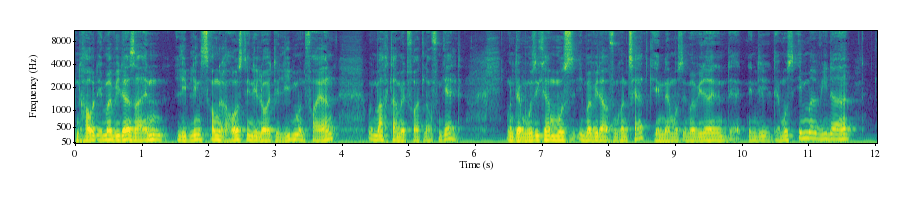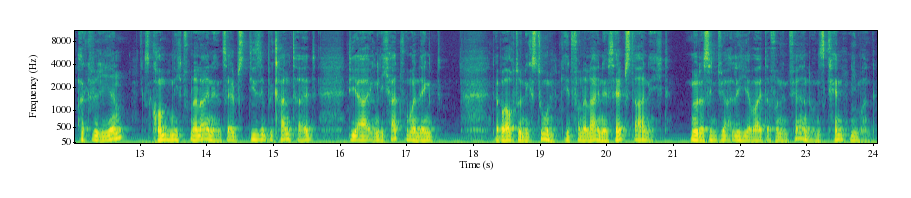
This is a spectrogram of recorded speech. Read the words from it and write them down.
und haut immer wieder seinen Lieblingssong raus, den die Leute lieben und feiern und macht damit fortlaufend Geld. Und der Musiker muss immer wieder auf ein Konzert gehen, der muss immer wieder, in die, der muss immer wieder akquirieren. Es kommt nicht von alleine. Selbst diese Bekanntheit, die er eigentlich hat, wo man denkt, der braucht doch nichts tun, geht von alleine, selbst da nicht. Nur da sind wir alle hier weit davon entfernt und es kennt niemand.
